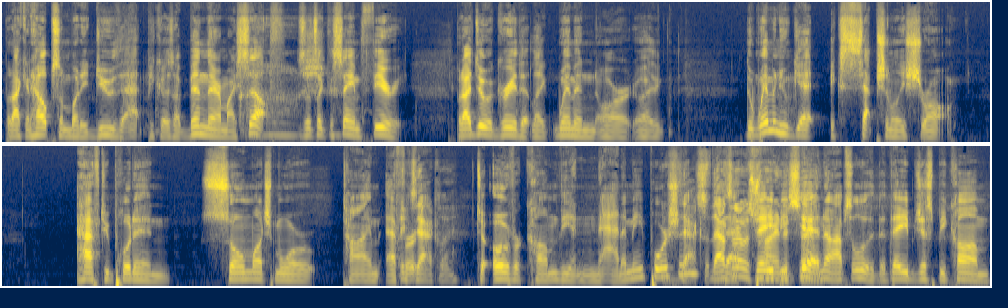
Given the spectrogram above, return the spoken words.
But I can help somebody do that because I've been there myself. Oh, so it's like the same theory. But I do agree that like women are like the women who get exceptionally strong have to put in so much more time, effort Exactly. to overcome the anatomy portions. Exactly. That's what I was trying to say. Yeah, no, absolutely. That they just become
